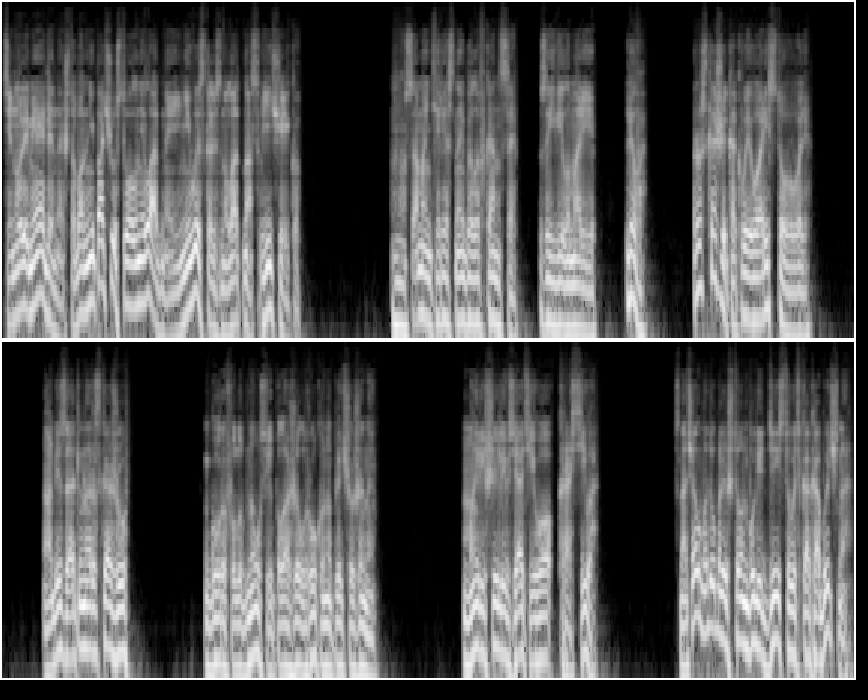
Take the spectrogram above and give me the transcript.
Тянули медленно, чтобы он не почувствовал неладное и не выскользнул от нас в ячейку. «Но самое интересное было в конце», — заявила Мария. «Лева, расскажи, как вы его арестовывали». «Обязательно расскажу». Гуров улыбнулся и положил руку на плечо жены. «Мы решили взять его красиво. Сначала мы думали, что он будет действовать как обычно,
